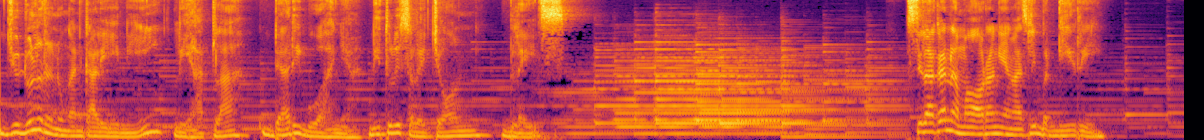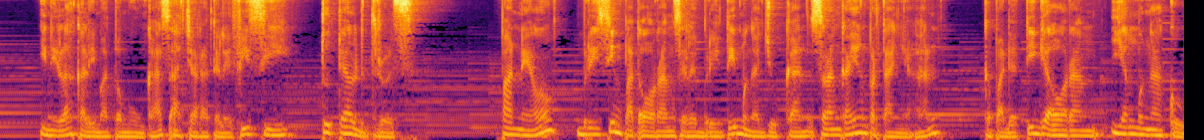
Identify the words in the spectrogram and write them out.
Judul renungan kali ini, Lihatlah dari buahnya, ditulis oleh John Blaze. Silakan nama orang yang asli berdiri. Inilah kalimat pemungkas acara televisi To Tell the Truth. Panel berisi empat orang selebriti mengajukan serangkaian pertanyaan kepada tiga orang yang mengaku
